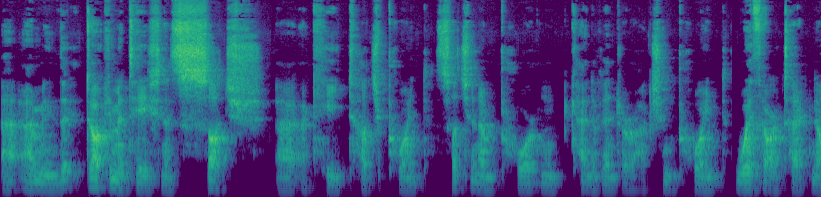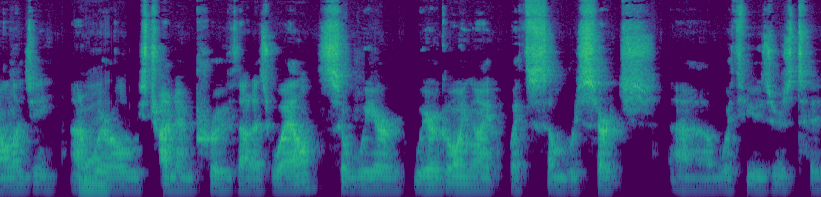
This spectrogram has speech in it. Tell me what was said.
I mean, the documentation is such a key touch point, such an important kind of interaction point with our technology, and right. we're always trying to improve that as well. So we're we're going out with some research uh, with users to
